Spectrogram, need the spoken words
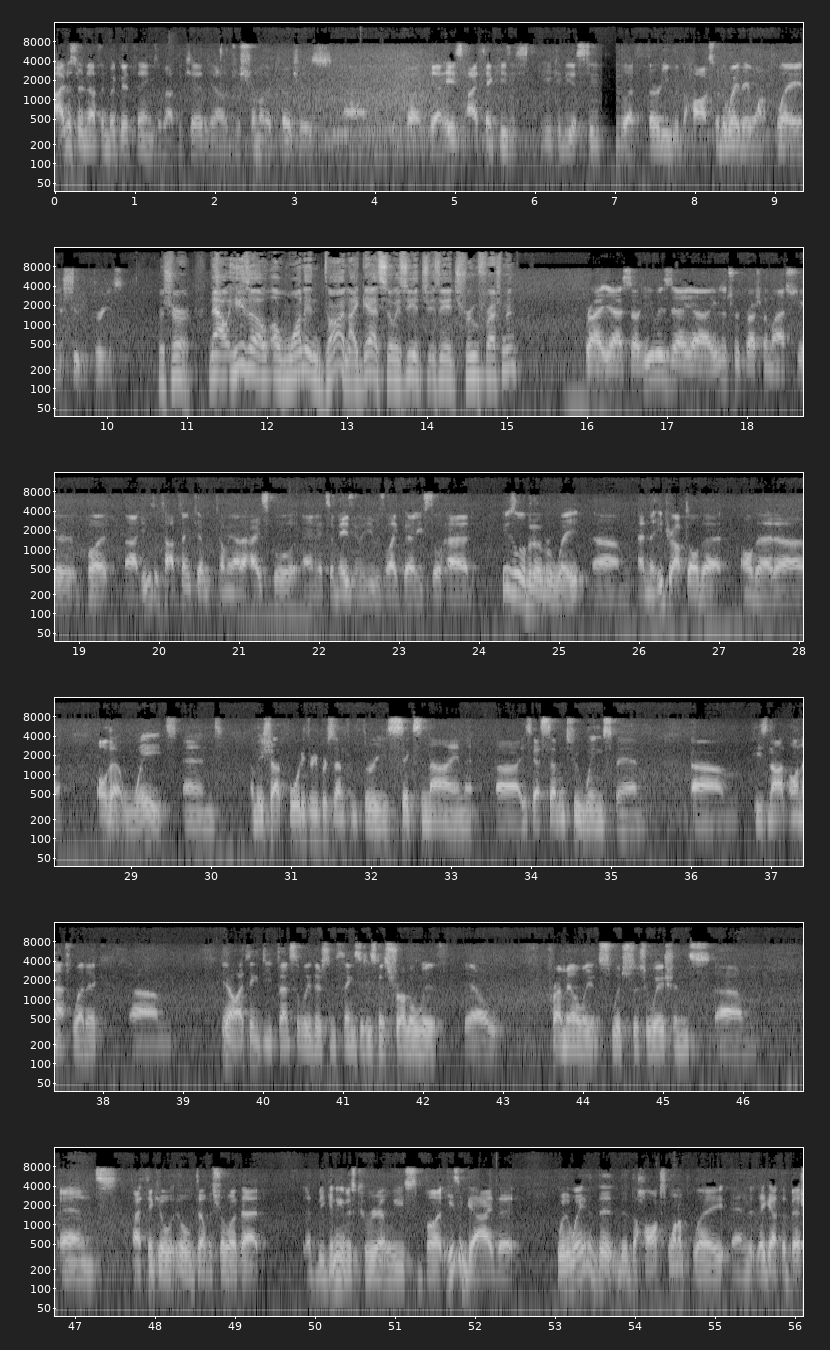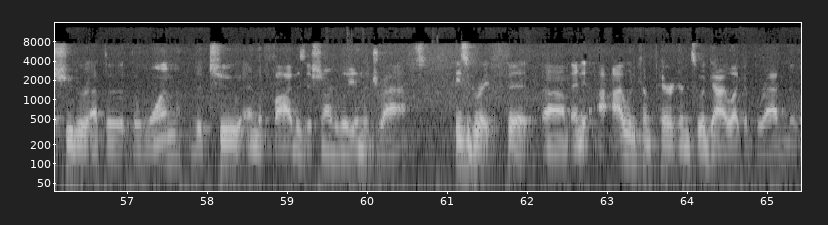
I just heard nothing but good things about the kid, you know, just from other coaches. Um, but yeah, he's. I think he's a, he could be a steal at 30 with the Hawks with the way they want to play and just shooting threes. For sure. Now he's a, a one and done, I guess. So is he a, is he a true freshman? Right. Yeah. So he was a uh, he was a true freshman last year, but uh, he was a top thing coming out of high school, and it's amazing that he was like that. He still had he was a little bit overweight, um, and then he dropped all that all that uh, all that weight, and I mean he shot 43% from three. He's six nine. Uh, he's got seven two wingspan. Um, he's not unathletic. Um, you know, I think defensively there's some things that he's going to struggle with, you know, primarily in switch situations. Um, and I think he'll, he'll definitely struggle with that at the beginning of his career at least. But he's a guy that, with the way that the, the, the Hawks want to play, and they got the best shooter at the, the one, the two, and the five position, arguably, in the draft, he's a great fit. Um, and I, I would compare him to a guy like a Brad Miller.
